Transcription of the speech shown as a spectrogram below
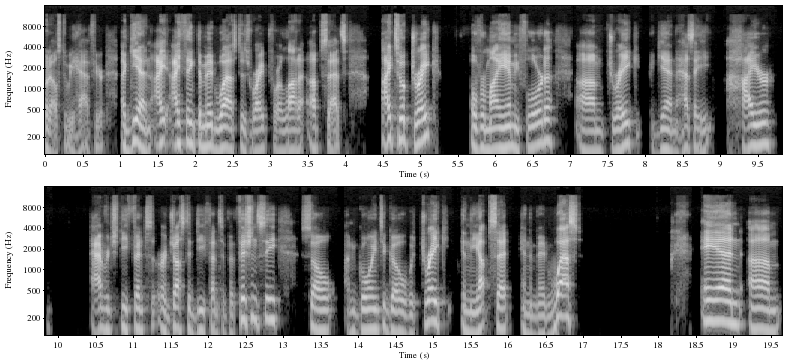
what else do we have here? Again, I, I think the Midwest is ripe for a lot of upsets. I took Drake over Miami, Florida. Um, Drake, again, has a higher average defense or adjusted defensive efficiency. So I'm going to go with Drake in the upset in the Midwest. And um,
